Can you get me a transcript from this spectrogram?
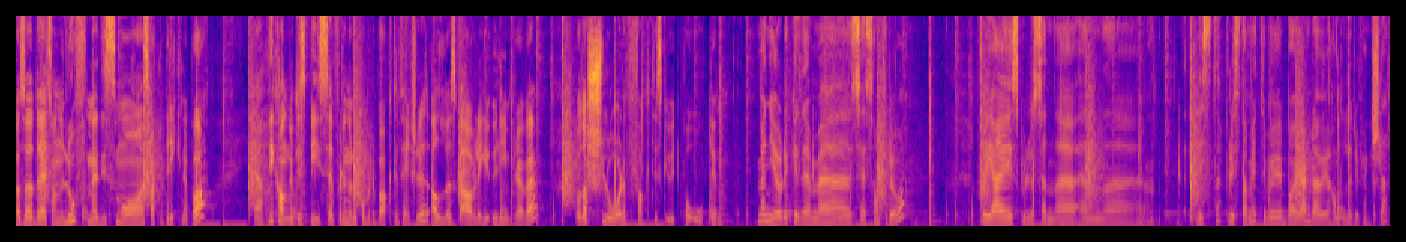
altså du vet sånn loff med de små svarte prikkene på. De kan du ikke spise, fordi når du kommer tilbake til fengselet, alle skal avlegge urinprøve. Og da slår det faktisk ut på opium. Men gjør det ikke det med sesamfrø òg? For jeg skulle sende en eh, liste på lista mi til Bayern, der vi handler i fengselet.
